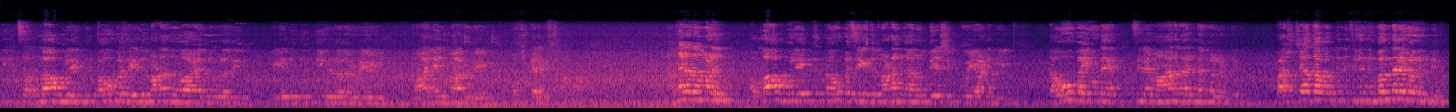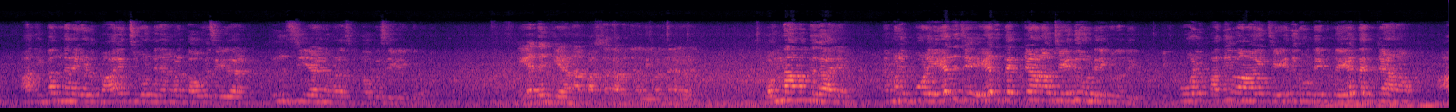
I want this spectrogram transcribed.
തിരിച്ച് അള്ളാഹുലേക്ക് തൗപ ചെയ്ത് മടങ്ങുക എന്നുള്ളത് ഏത് ബുദ്ധിയുള്ളവരുടെയും മാന്യന്മാരുടെയും ഒക്കെ ലക്ഷണമാണ് അങ്ങനെ നമ്മൾ അള്ളാഹുലേക്ക് തൗപ ചെയ്ത് മടങ്ങാൻ ഉദ്ദേശിക്കുകയാണെങ്കിൽ തൗബയുടെ ചില മാനദണ്ഡങ്ങളുണ്ട്. പശ്ചാത്താപത്തിന് ചില നിബന്ധനകളുണ്ട്. ആ നിബന്ധനകൾ പാലിച്ചുകൊണ്ട് നമ്മൾ തൗബ ചെയ്താൽ തീർച്ചയായും നമ്മൾ തൗബ സ്വീകരിക്കും. ഏതൊക്കെയാണ് ആ നിബന്ധനകൾ? ഒന്നാമത്തെ കാര്യം നമ്മൾ ഇപ്പോൾ ഏത് ഏത് തെറ്റാണോ ചെയ്തുകൊണ്ടിരിക്കുന്നത് ഇപ്പോൾ പതിവായി ചെയ്തുകൊണ്ടിരിക്കുന്ന ഏത് തെറ്റാണോ ആ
